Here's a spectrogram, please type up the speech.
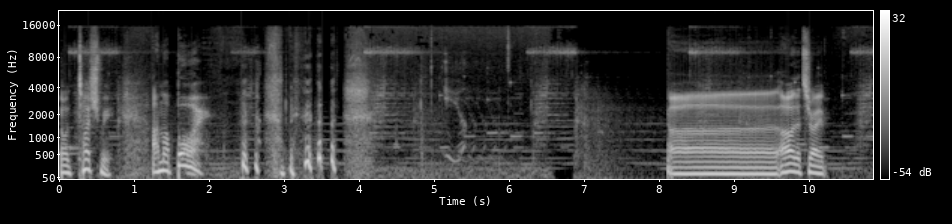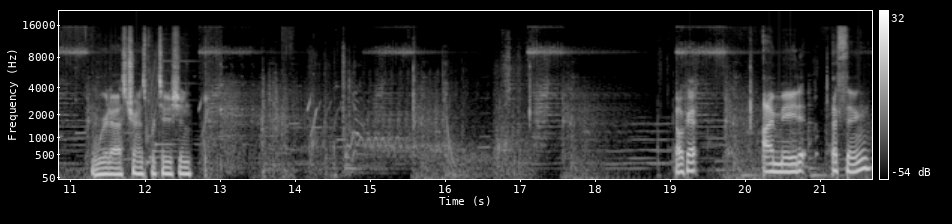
Don't touch me. I'm a boy. that's right. Weird ass transportation. Okay. I made a thing.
